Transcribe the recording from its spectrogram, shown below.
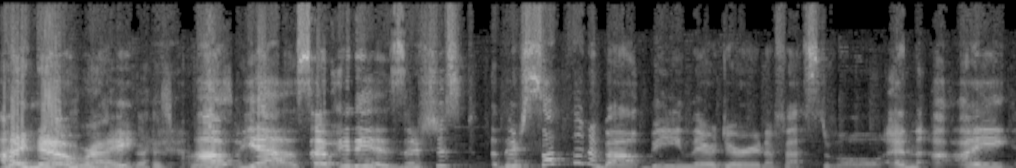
I know, right? Uh, yeah, so it is. There's just there's something about being there during a festival, and I,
